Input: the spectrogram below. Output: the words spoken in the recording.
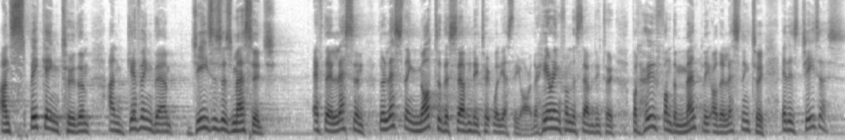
and speaking to them and giving them Jesus' message. If they listen, they're listening not to the 72. Well, yes, they are. They're hearing from the 72. But who fundamentally are they listening to? It is Jesus.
